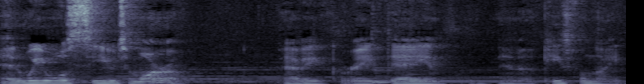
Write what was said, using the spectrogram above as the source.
And we will see you tomorrow. Have a great day and, and a peaceful night.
